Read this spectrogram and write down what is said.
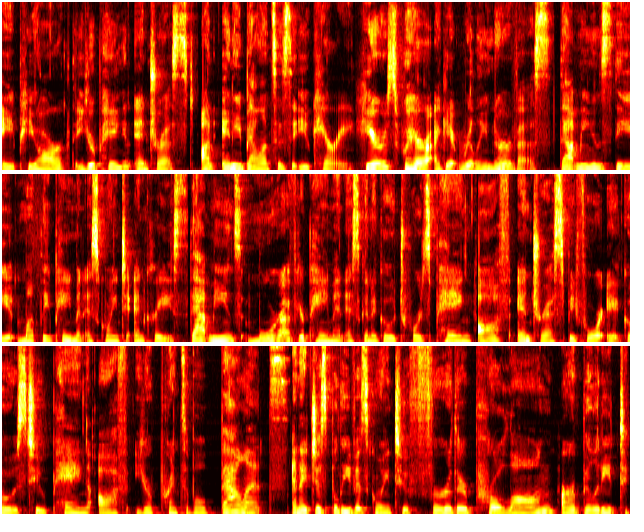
APR that you're paying in interest on any balances that you carry. Here's where I get really nervous. That means the monthly payment is going to increase that means more of your payment is going to go towards paying off interest before it goes to paying off your principal balance. And I just believe it's going to further prolong our ability to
